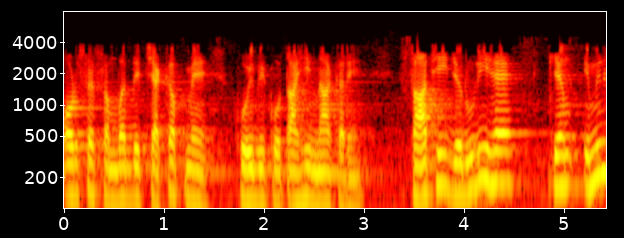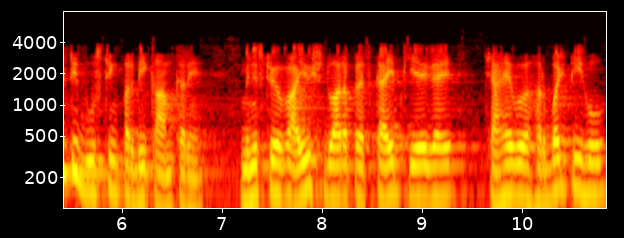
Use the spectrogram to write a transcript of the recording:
और उससे संबंधित चेकअप में कोई भी कोताही ना करें। साथ ही ज़रूरी है कि हम इम्यूनिटी बूस्टिंग पर भी काम करें। मिनिस्ट्री ऑफ़ आयुष द्वारा प्रेस्क्राइब किए गए, चाहे वो हर्बल टी हो,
